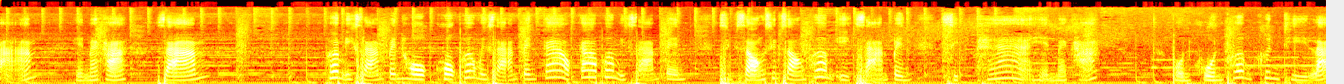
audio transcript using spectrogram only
3 เห็นไหมคะ3 เพิ่มอีก 3 เป็น 6 6 เพิ่มอีก 3 เป็น 9 9 เพิ่มอีก 3 เป็น 12 12 เพิ่มอีก 3 เป็น 15 เห็นไหมคะ ผลคูณเพิ่มขึ้นทีละ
